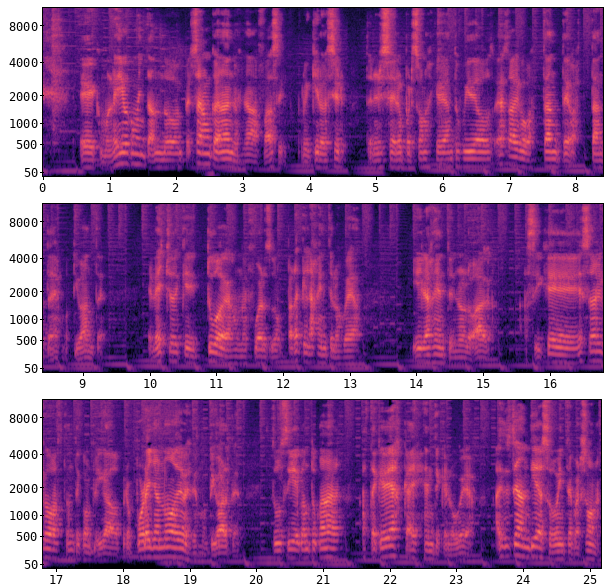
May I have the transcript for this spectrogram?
eh, como les iba comentando, empezar un canal no es nada fácil, porque quiero decir, tener cero personas que vean tus videos es algo bastante, bastante desmotivante. El hecho de que tú hagas un esfuerzo para que la gente los vea y la gente no lo haga. Así que es algo bastante complicado, pero por ello no debes desmotivarte. Tú sigue con tu canal hasta que veas que hay gente que lo vea. Así sean 10 o 20 personas,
